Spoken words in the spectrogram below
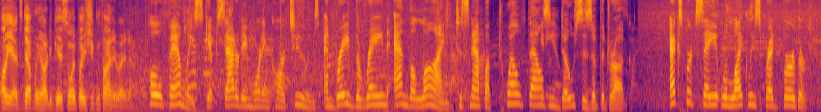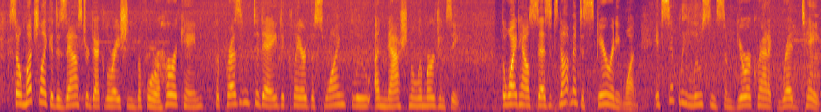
Oh, yeah, it's definitely hard to get. It's the only place you can find it right now. Whole families skipped Saturday morning cartoons and braved the rain and the line to snap up 12,000 doses of the drug. Experts say it will likely spread further. So much like a disaster declaration before a hurricane, the president today declared the swine flu a national emergency. The White House says it's not meant to scare anyone. It simply loosens some bureaucratic red tape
